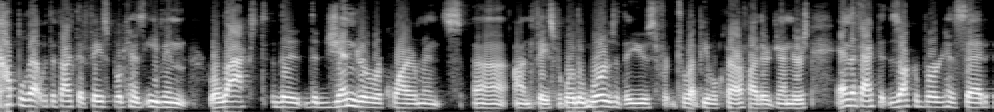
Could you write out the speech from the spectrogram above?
couple that with the fact that Facebook has even relaxed the, the gender requirements uh, on Facebook, or the words that they use for, to let people clarify their genders, and the fact that Zuckerberg has said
